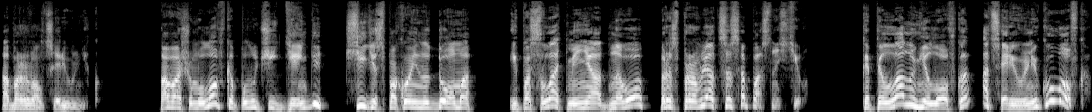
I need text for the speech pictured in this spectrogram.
Оборвал цирюльник. По-вашему, ловко получить деньги, сидя спокойно дома, и послать меня одного расправляться с опасностью? Капеллану неловко, а цирюльнику ловко.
